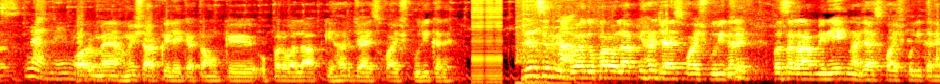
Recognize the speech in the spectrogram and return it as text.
नहीं नहीं और मैं हमेशा आपके लिए कहता हूँ कि ऊपर वाला आपकी हर जायज़ ख्वाहिश पूरी करे। दिल से मेरी दुआ है ऊपर वाला आपकी हर जायज़ ख्वाहिश पूरी करे बस अगर आप मेरी एक नाजायज ख्वाहिश पूरी करें।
